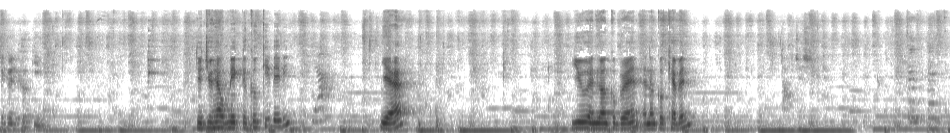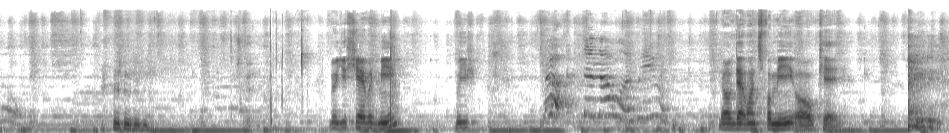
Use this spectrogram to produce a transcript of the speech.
It's a good cookie. Did you help make the cookie, baby? Yeah. Yeah? You and Uncle Brent and Uncle Kevin? No, just This, this two. Will you share with me? Will you? Look, there's no one for you. No, that one's for me. Okay.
